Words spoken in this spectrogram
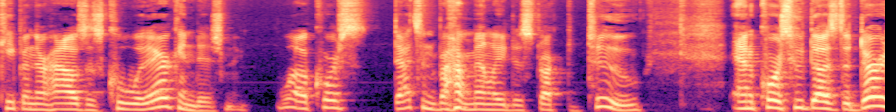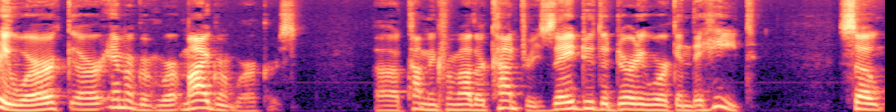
keeping their houses cool with air conditioning. Well, of course, that's environmentally destructive too. And of course, who does the dirty work are immigrant work, migrant workers uh, coming from other countries. They do the dirty work in the heat. So,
